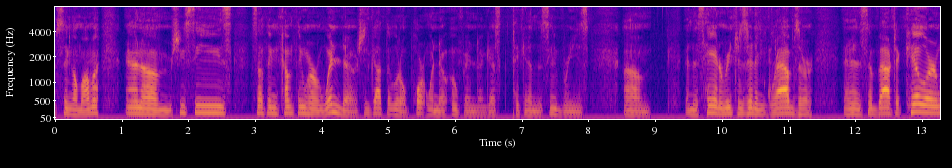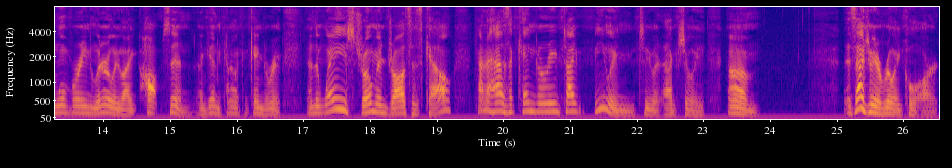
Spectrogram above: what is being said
single mama, and um, she sees something come through her window. She's got the little port window opened, I guess, taking in the sea breeze. Um, and this hand reaches in and grabs her, and it's about to kill her. And Wolverine literally like hops in again, kind of like a kangaroo. And the way Stroman draws his cow kind of has a kangaroo type feeling to it, actually. Um, it's actually a really cool art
